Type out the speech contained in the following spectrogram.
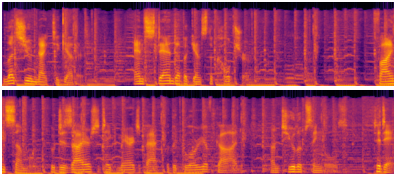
Let's unite together and stand up against the culture. Find someone who desires to take marriage back for the glory of God on Tulip Singles today.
